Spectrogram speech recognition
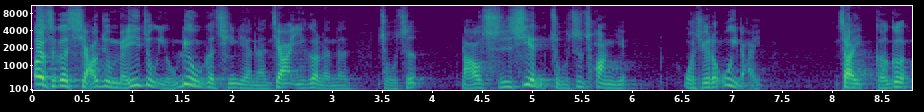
二十个小组每一组有六个青年人加一个人的组织，然后实现组织创业。我觉得未来在各个。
